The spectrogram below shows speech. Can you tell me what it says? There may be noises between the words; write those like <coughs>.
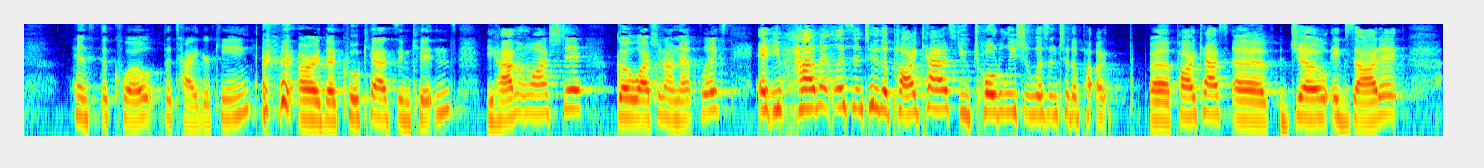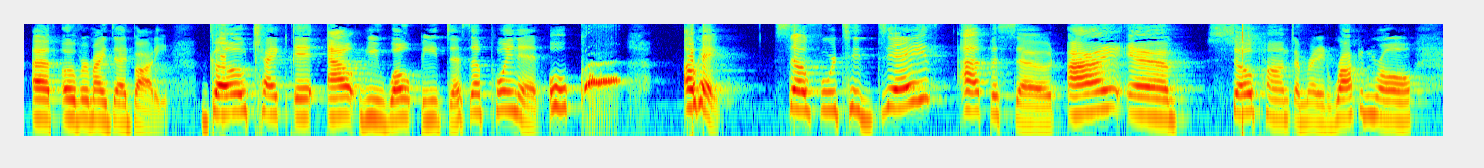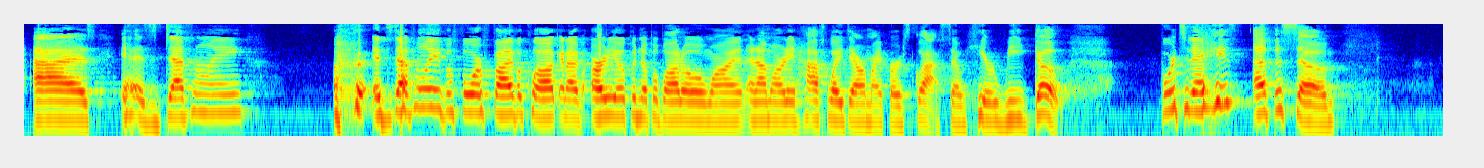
hence the quote, the Tiger King, <laughs> or the cool cats and kittens. If you haven't watched it, go watch it on Netflix. If you haven't listened to the podcast, you totally should listen to the po- uh, podcast of Joe Exotic of Over My Dead Body. Go check it out. You won't be disappointed. Oh, <laughs> okay. So for today's episode, I am so pumped. I'm ready to rock and roll as it has definitely <laughs> it's definitely before five o'clock, and I've already opened up a bottle of wine, and I'm already halfway down my first glass. So here we go. For today's <laughs> episode,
